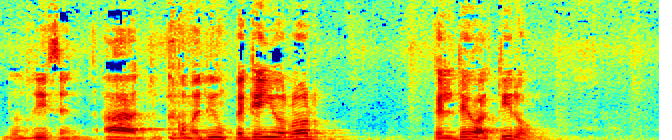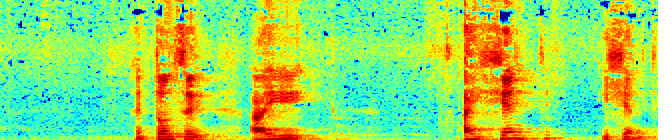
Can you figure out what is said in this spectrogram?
Nos dicen, ah, cometí un pequeño error, el dedo al tiro. Entonces, ahí hay gente y gente.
